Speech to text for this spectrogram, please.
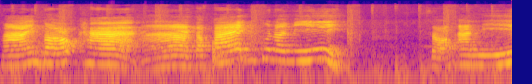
ไม้บล็อกค่ะอ่าต่อไปคุณครูหน่อยมีสองอันนี้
